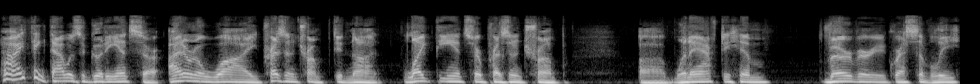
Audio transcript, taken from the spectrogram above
I think that was a good answer. I don't know why President Trump did not like the answer. President Trump uh, went after him very, very aggressively.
